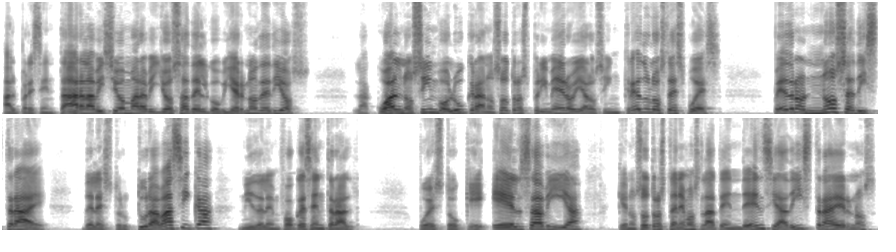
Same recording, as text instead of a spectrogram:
al presentar la visión maravillosa del gobierno de Dios, la cual nos involucra a nosotros primero y a los incrédulos después, Pedro no se distrae de la estructura básica ni del enfoque central, puesto que él sabía que nosotros tenemos la tendencia a distraernos,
